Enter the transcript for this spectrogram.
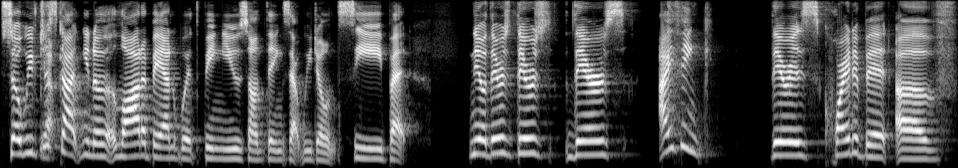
So we've just got you know a lot of bandwidth being used on things that we don't see, but you know there's there's there's I think there is quite a bit of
